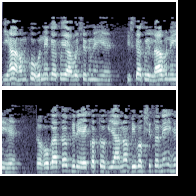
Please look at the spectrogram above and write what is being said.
यहाँ हमको होने का कोई आवश्यक नहीं है, इसका कोई लाभ नहीं है। तो होगा तो फिर एकत्व ज्ञान विवक्षित तो नहीं है।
